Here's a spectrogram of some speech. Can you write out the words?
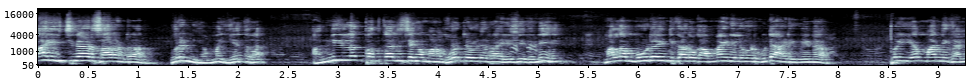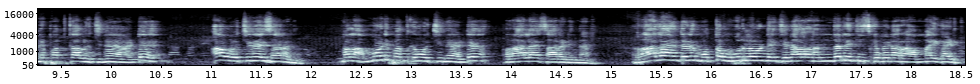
ఆ ఇచ్చినాడు సార్ అంటారు ఒరే నీ అమ్మ ఏందిరా? అన్ని ఇళ్ళకి పథకాలు ఇచ్చాక మన ఓటు ఎవడురా వేసేదని మళ్ళీ మూడో ఇంటికాడ ఒక అమ్మాయి నిలబడుకుంటే ఆడికి పోయినారు. పోయి ఏమ్మా నీకు అన్ని పథకాలు వచ్చినాయా అంటే? ఆ వచ్చినాయి సార్ అని. మళ్ళీ అమ్మోడి పథకం వచ్చింది అంటే రాలే సార్ అని రాలే అంటేనే మొత్తం ఊర్లో ఉండే జనాలను అందరినీ తీసుకుపోయినారు ఆ అమ్మాయి కాడికి.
